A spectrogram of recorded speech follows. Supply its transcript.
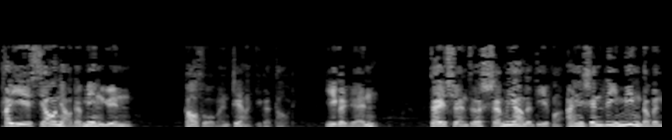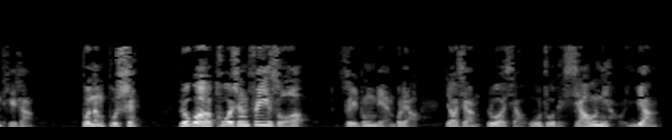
它以小鸟的命运告诉我们这样一个道理：一个人。在选择什么样的地方安身立命的问题上，不能不慎。如果脱身非所，最终免不了要像弱小无助的小鸟一样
